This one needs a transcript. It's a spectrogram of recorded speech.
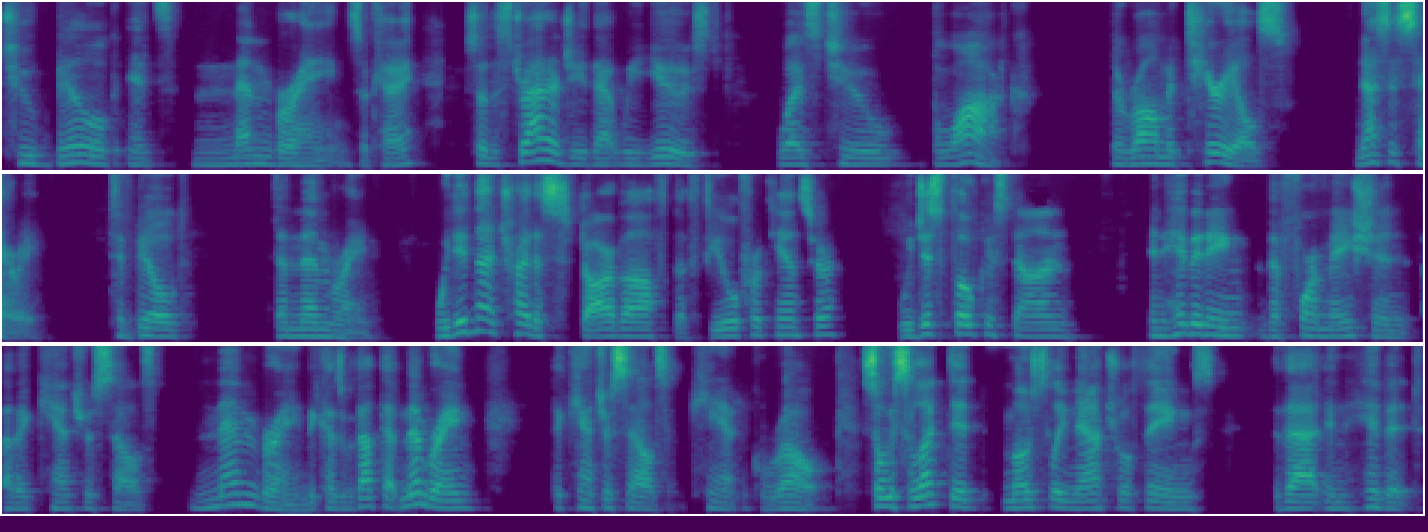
to build its membranes, okay? So the strategy that we used was to block the raw materials necessary to build the membrane. We did not try to starve off the fuel for cancer. We just focused on inhibiting the formation of a cancer cell's membrane because without that membrane, the cancer cells can't grow. So we selected mostly natural things that inhibit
